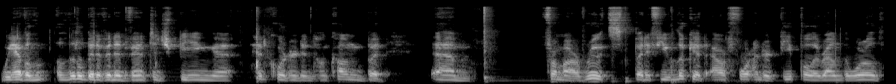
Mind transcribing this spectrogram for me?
we have a, a little bit of an advantage being uh, headquartered in hong kong but um, from our roots. But if you look at our 400 people around the world,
